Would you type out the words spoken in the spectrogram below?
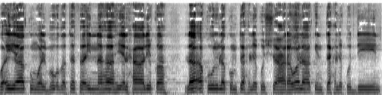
وإياكم والبغضة فإنها هي الحالقة لا اقول لكم تحلق الشعر ولكن تحلق الدين.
